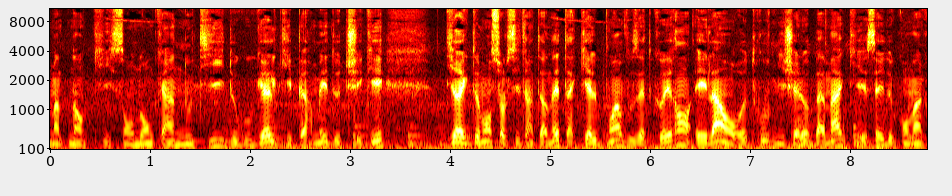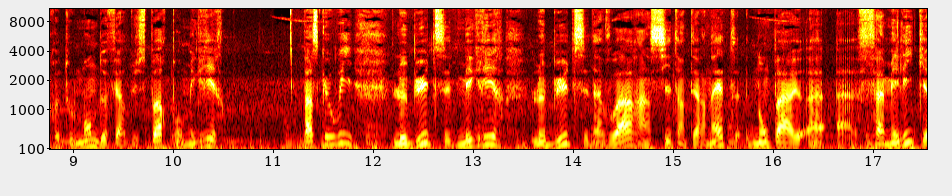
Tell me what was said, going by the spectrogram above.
maintenant, qui sont donc un outil de Google qui permet de checker directement sur le site internet à quel point vous êtes cohérent. Et là, on retrouve Michelle Obama qui essaye de convaincre tout le monde de faire du sport pour maigrir. Parce que oui, le but c'est de maigrir. Le but c'est d'avoir un site internet non pas euh, euh, famélique,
